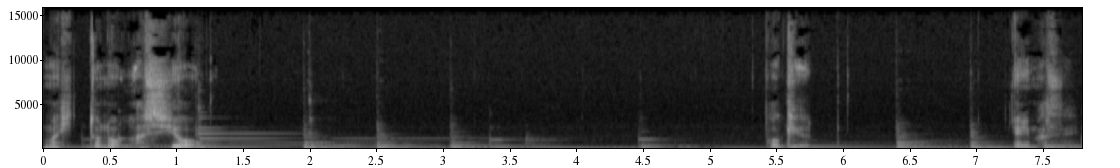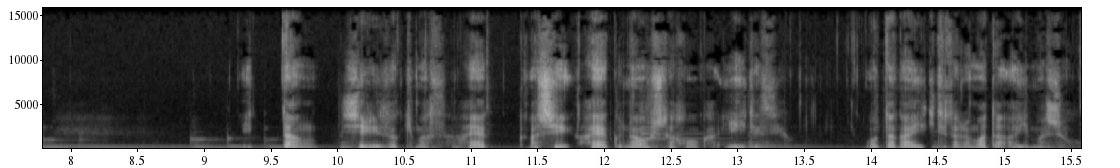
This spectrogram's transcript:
まあ、人の足をボギュッやりますね。一旦退きます。早く、足早く直した方がいいですよ。お互い生きてたらまた会いましょう。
